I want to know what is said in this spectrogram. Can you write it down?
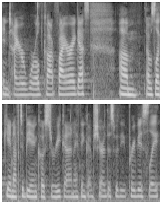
entire world caught fire, I guess. Um, I was lucky enough to be in Costa Rica, and I think I've shared this with you previously,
